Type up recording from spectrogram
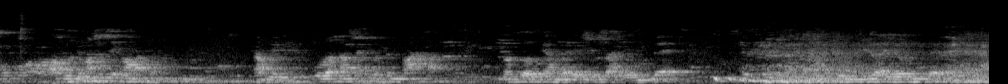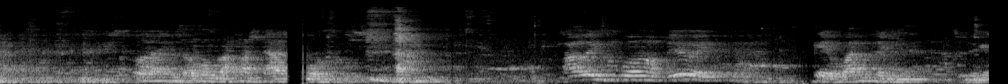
Itu maksud saya ngomong. Tapi pulau sampai. Nonton yang dari susah ya. Gila ya selalu mas kalpun. Paling sempurna kewan sing jenenge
